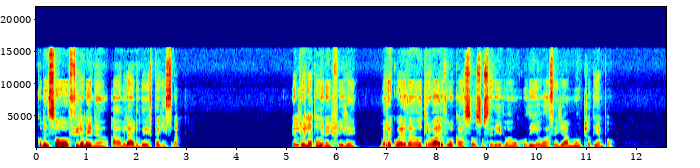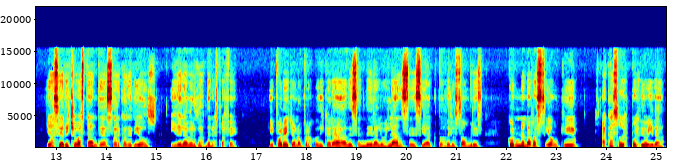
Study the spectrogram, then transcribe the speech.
comenzó Filomena a hablar de esta guisa. El relato de Neifile me recuerda a otro arduo caso sucedido a un judío hace ya mucho tiempo. Ya se ha dicho bastante acerca de Dios y de la verdad de nuestra fe, y por ello no perjudicará a descender a los lances y actos de los hombres con una narración que, acaso después de oída,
